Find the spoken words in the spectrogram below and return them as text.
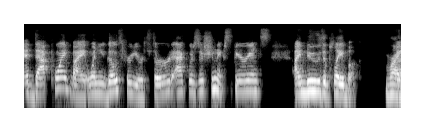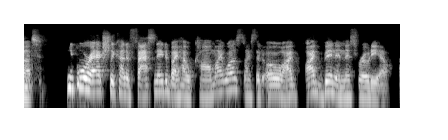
at that point, by when you go through your third acquisition experience, I knew the playbook. Uh, right. Uh, people were actually kind of fascinated by how calm I was. And I said, "Oh, I've I've been in this rodeo.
